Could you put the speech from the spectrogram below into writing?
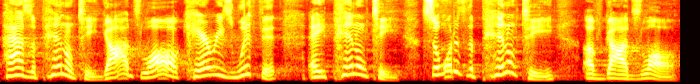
has a penalty. God's law carries with it a penalty. So, what is the penalty of God's law?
